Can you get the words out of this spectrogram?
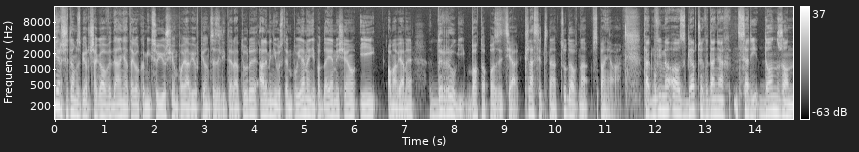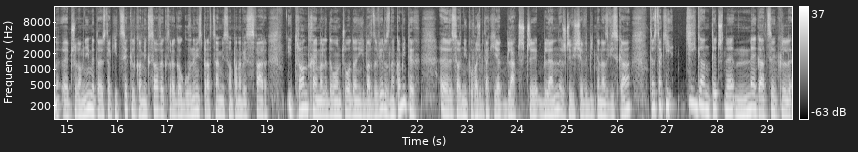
Pierwszy tom zbiorczego wydania tego komiksu już się pojawił w piące z literatury, ale my nie ustępujemy, nie poddajemy się i omawiamy drugi, bo to pozycja klasyczna, cudowna, wspaniała. Tak, mówimy o zbiorczych wydaniach serii Donjon. Y, Przypomnijmy, to jest taki cykl komiksowy, którego głównymi sprawcami są panowie Swar i Trondheim, ale dołączyło do nich bardzo wielu znakomitych y, rysowników, choćby takich jak Blacz czy Blen, rzeczywiście wybitne nazwiska. To jest taki gigantyczny megacykl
